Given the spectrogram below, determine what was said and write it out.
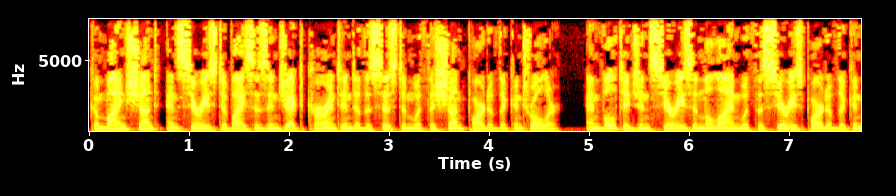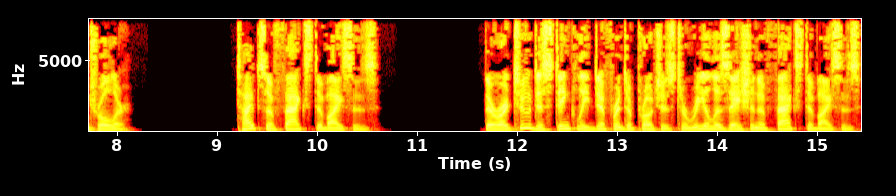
combined shunt and series devices inject current into the system with the shunt part of the controller, and voltage in series in the line with the series part of the controller. Types of FACTS devices. There are two distinctly different approaches to realization of FACTS devices.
